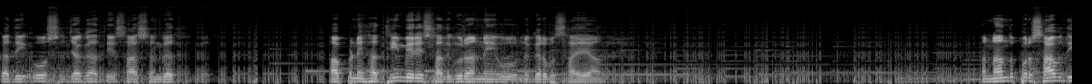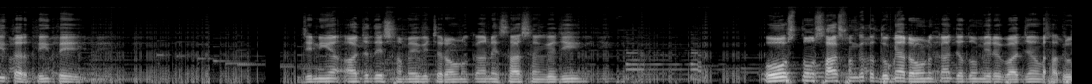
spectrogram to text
ਕਦੇ ਉਸ ਜਗ੍ਹਾ ਤੇ ਸਾਧ ਸੰਗਤ ਆਪਣੇ ਹੱਥੀਂ ਮੇਰੇ ਸਤਿਗੁਰਾਂ ਨੇ ਉਹ ਨਗਰ ਵਸਾਇਆ। ਆਨੰਦਪੁਰ ਸਾਹਿਬ ਦੀ ਧਰਤੀ ਤੇ ਜਿੰਨੀਆਂ ਅੱਜ ਦੇ ਸਮੇਂ ਵਿੱਚ ਰੌਣਕਾਂ ਨੇ ਸਾਧ ਸੰਗਤ ਜੀ, ਉਸ ਤੋਂ ਸਾਧ ਸੰਗਤ ਦੁਗੀਆਂ ਰੌਣਕਾਂ ਜਦੋਂ ਮੇਰੇ ਬਾਜਾਂ ਸਾਧੂ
